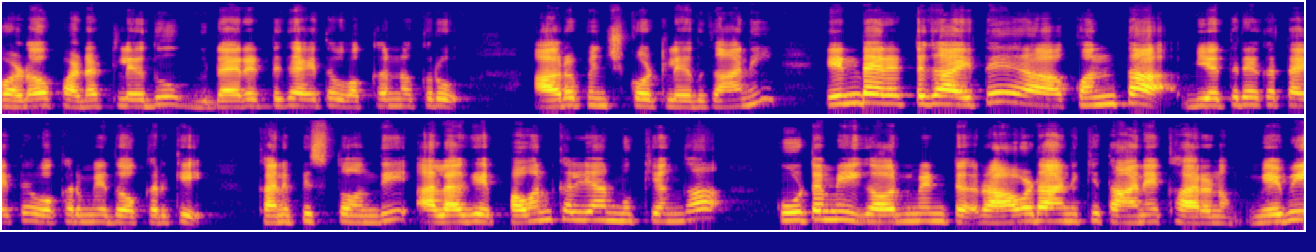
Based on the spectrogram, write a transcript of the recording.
గొడవ పడట్లేదు. డైరెక్ట్గా అయితే ఒకరినొకరు ఆరోపించుకోవట్లేదు. కానీ ఇండైరెక్ట్గా అయితే కొంత వ్యతిరేకత అయితే ఒకరి మీద ఒకరికి కనిపిస్తోంది. అలాగే పవన్ కళ్యాణ్ ముఖ్యంగా కూటమి గవర్నమెంట్ రావడానికి తానే కారణం. మేబీ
